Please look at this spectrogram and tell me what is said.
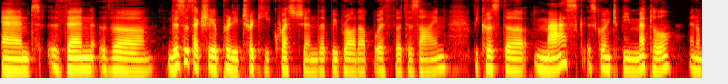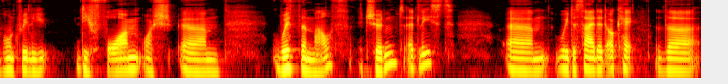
and then the this is actually a pretty tricky question that we brought up with the design because the mask is going to be metal and it won't really deform or um, with the mouth. It shouldn't, at least. Um, we decided, okay, the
